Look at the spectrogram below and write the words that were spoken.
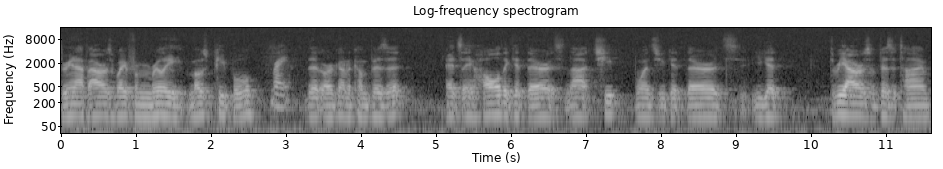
three and a half hours away from really most people Right. that are going to come visit. It's a haul to get there. It's not cheap once you get there. It's you get three hours of visit time,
